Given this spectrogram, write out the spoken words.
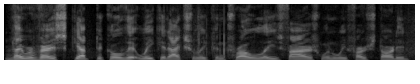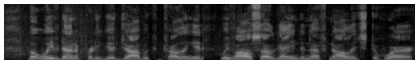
They were very skeptical that we could actually control these fires when we first started, but we've done a pretty good job of controlling it. We've also gained enough knowledge to where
